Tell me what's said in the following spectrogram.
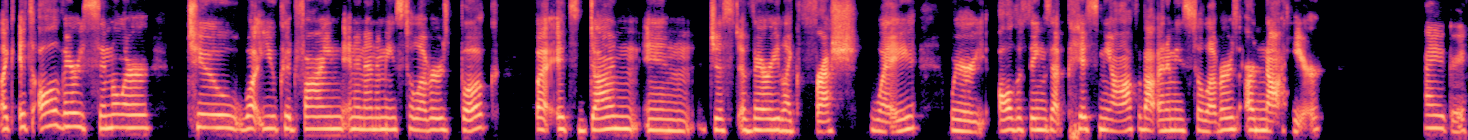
like it's all very similar to what you could find in an enemies to lovers book but it's done in just a very like fresh way where all the things that piss me off about enemies to lovers are not here I agree.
